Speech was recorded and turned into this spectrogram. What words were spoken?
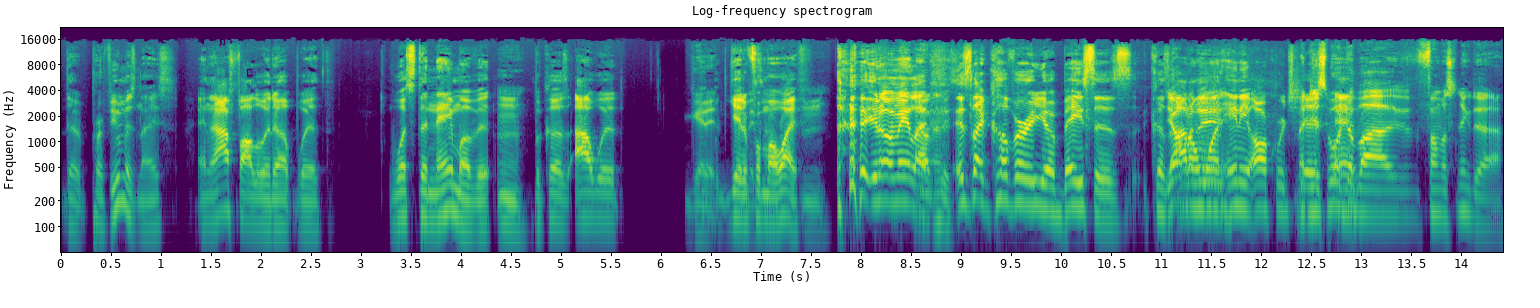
their perfume is nice, and I follow it up with, what's the name of it? Because I would Get it. get it for my wife. you know what I mean? Like Ja, it's like cover your bases because Ja, I don't det- want any awkward shit. Men det är svårt and- att bara, fan vad snygg du är.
